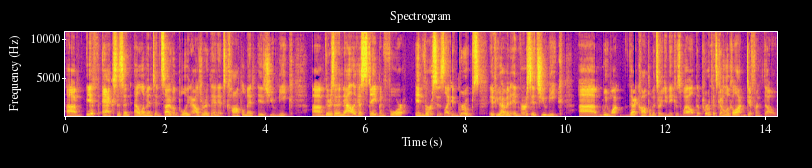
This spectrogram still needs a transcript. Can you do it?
Um, if x is an element inside of a Boolean algebra, then its complement is unique. Um, there's an analogous statement for inverses, like in groups. If you have an inverse, it's unique. Uh, we want that complements are unique as well. The proof is going to look a lot different though.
